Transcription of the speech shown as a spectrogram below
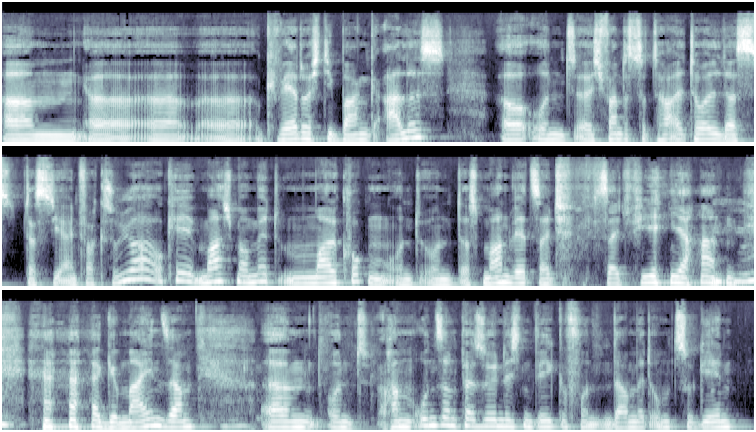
ähm, äh, äh, quer durch die Bank alles. Äh, und äh, ich fand es total toll, dass, dass die einfach so, ja, okay, mach ich mal mit, mal gucken. Und, und das machen wir jetzt seit, seit vier Jahren mhm. gemeinsam ähm, und haben unseren persönlichen Weg gefunden, damit umzugehen.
